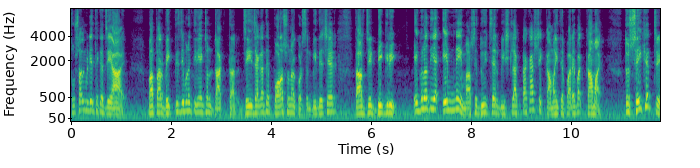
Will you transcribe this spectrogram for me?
সোশ্যাল মিডিয়া থেকে যে আয় বা তার ব্যক্তি জীবনে তিনি একজন ডাক্তার, যেই জায়গাতে পড়াশোনা করছেন, বিদেশের তার যে ডিগ্রি, এগুলো দিয়ে এমনি মাসে দুই, চার, বিশ লাখ টাকা সে কামাইতে পারে বা কামায়। তো সেই ক্ষেত্রে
